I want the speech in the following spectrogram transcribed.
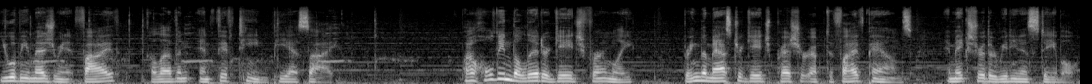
You will be measuring at 5, 11, and 15 psi. While holding the lid or gauge firmly, bring the master gauge pressure up to 5 pounds and make sure the reading is stable.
